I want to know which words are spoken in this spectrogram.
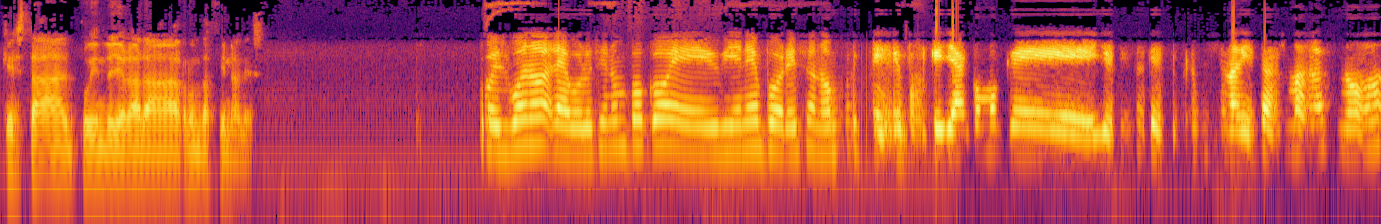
que están pudiendo llegar a rondas finales? Pues bueno, la evolución un poco eh, viene por eso, ¿no? Porque, porque ya como que yo pienso que te profesionalizas más, ¿no?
